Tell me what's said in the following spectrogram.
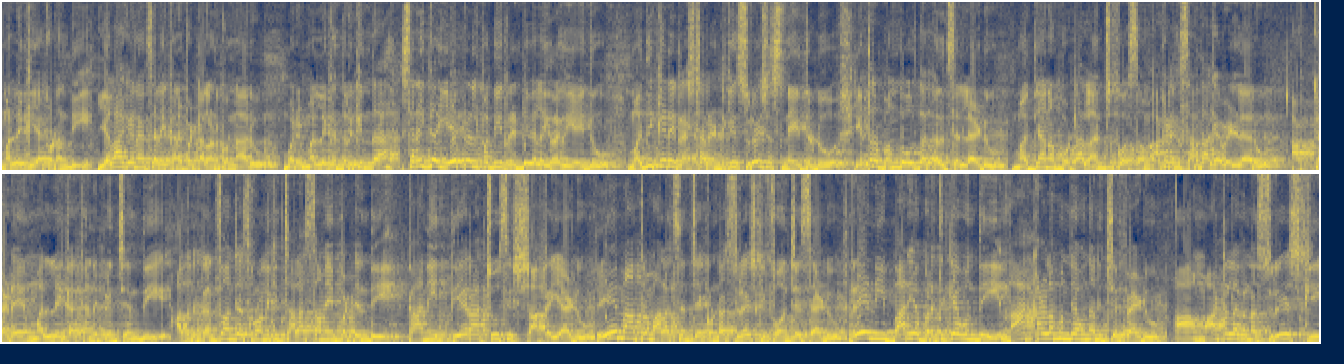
మల్లెకి ఎక్కడుంది? ఎలాగైనా సరే కనిపి కనిపెట్టాలనుకున్నారు మరి మల్లిక దొరికిందా? సరిగ్గా ఏప్రిల్ పది రెండు వేల ఇరవై ఐదు మదికేరి రెస్టారెంట్కి సురేష్ స్నేహితుడు ఇతర బంధువులతో కలిసి వెళ్ళాడు. మధ్యాహ్నం పూట లంచ్ కోసం అక్కడికి సరదాగా వెళ్ళారు అక్కడే మల్లిక కనిపించింది. అతను కన్ఫర్మ్ చేసుకోవడానికి చాలా సమయం పట్టింది. కానీ తీరా చూసి షాక్ అయ్యాడు. ఏ మాత్రం ఆలస్యం చేయకుండా సురేష్కి ఫోన్ చేశాడు. రే నీ భార్య బ్రతికే ఉంది. నా కళ్ళ ముందే ఉందని చెప్పాడు. ఆ మాటలు విన్న సురేష్కి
